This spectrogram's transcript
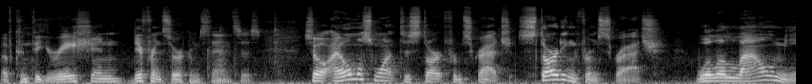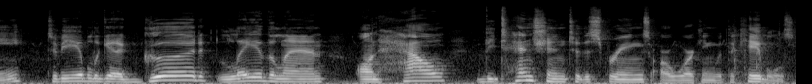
of configuration, different circumstances. So I almost want to start from scratch. Starting from scratch will allow me to be able to get a good lay of the land on how the tension to the springs are working with the cables.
